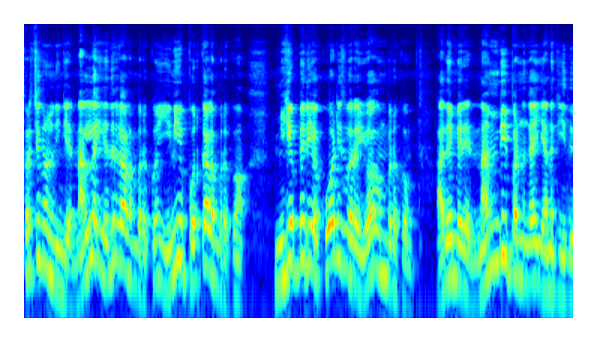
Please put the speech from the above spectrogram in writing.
பிரச்சனைகள் நீங்கள் நல்ல எதிர்காலம் பிறக்கும் இனிய பொற்காலம் பிறக்கும் மிகப்பெரிய கோடீஸ்வர யோகம் பிறக்கும் அதேமாரி நம்பி பண்ணுங்க எனக்கு இது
